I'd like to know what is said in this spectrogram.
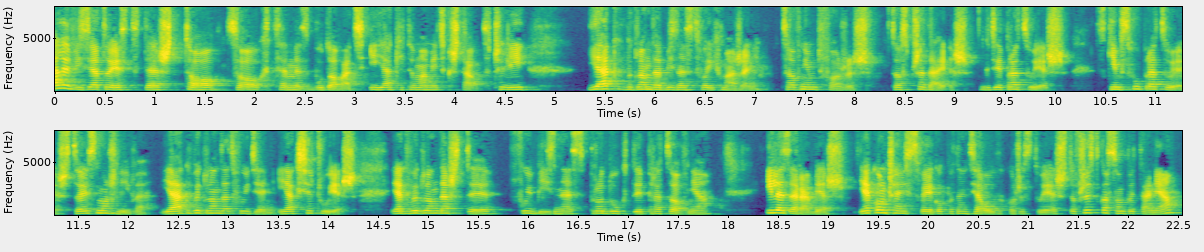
ale wizja to jest też to, co chcemy zbudować i jaki to ma mieć kształt, czyli jak wygląda biznes Twoich marzeń, co w nim tworzysz, co sprzedajesz, gdzie pracujesz, z kim współpracujesz, co jest możliwe, jak wygląda Twój dzień, jak się czujesz, jak wyglądasz Ty, Twój biznes, produkty, pracownia, ile zarabiasz, jaką część swojego potencjału wykorzystujesz. To wszystko są pytania,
